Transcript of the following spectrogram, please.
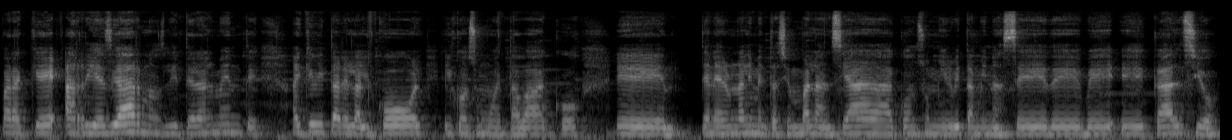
¿Para qué arriesgarnos literalmente? Hay que evitar el alcohol, el consumo de tabaco, eh, tener una alimentación balanceada, consumir vitamina C, D, B, E, calcio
